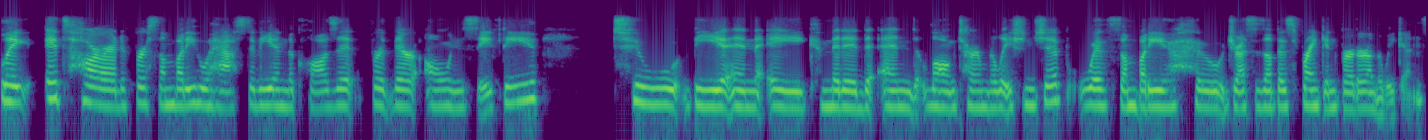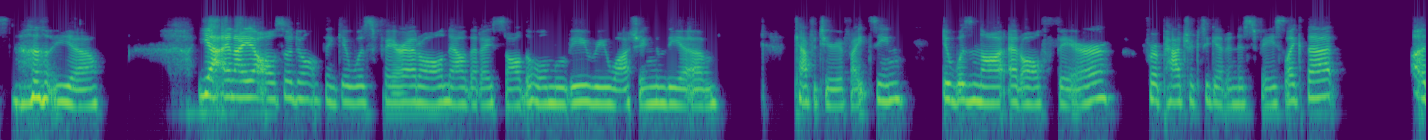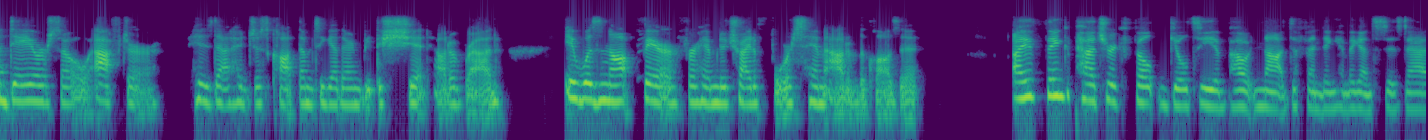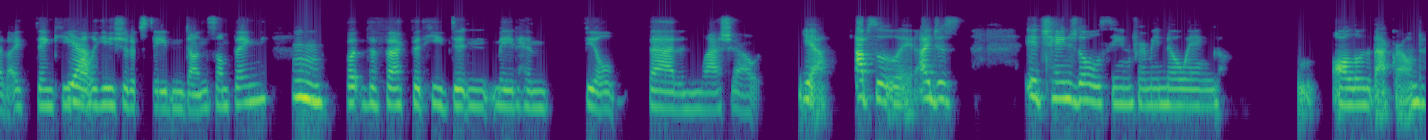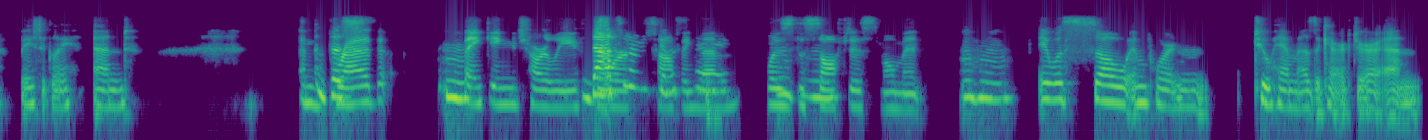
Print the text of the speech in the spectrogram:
like it's hard for somebody who has to be in the closet for their own safety to be in a committed and long term relationship with somebody who dresses up as Frank-N-Furter on the weekends. yeah. Yeah, and I also don't think it was fair at all now that I saw the whole movie rewatching the um, cafeteria fight scene. It was not at all fair for Patrick to get in his face like that a day or so after his dad had just caught them together and beat the shit out of Brad it was not fair for him to try to force him out of the closet. I think Patrick felt guilty about not defending him against his dad. I think he yeah. felt like he should have stayed and done something. Mm-hmm. But the fact that he didn't made him feel bad and lash out. Yeah, absolutely. I just, it changed the whole scene for me knowing all of the background, basically. And and this, Brad mm. thanking Charlie That's for stopping them was mm-hmm. the softest moment. Mm-hmm. It was so important to him as a character, and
